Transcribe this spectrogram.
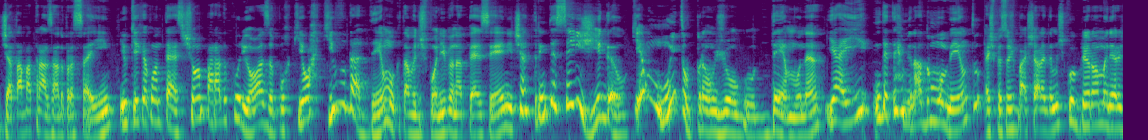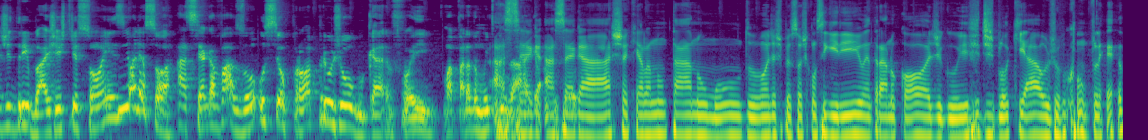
já tava atrasado para sair. E o que que acontece? Tinha uma parada curiosa, porque o arquivo da demo que tava disponível na PSN tinha 36 GB, o que é muito pra um jogo demo, né? E aí, em determinado momento, as pessoas baixaram a demo e descobriram uma maneira de driblar as restrições e olha só, a SEGA vazou o seu próprio jogo, cara. Foi uma parada muito a bizarra. SEGA, a SEGA acha que ela não tá num mundo onde as pessoas conseguiriam entrar no código e desbloquear o jogo completo.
